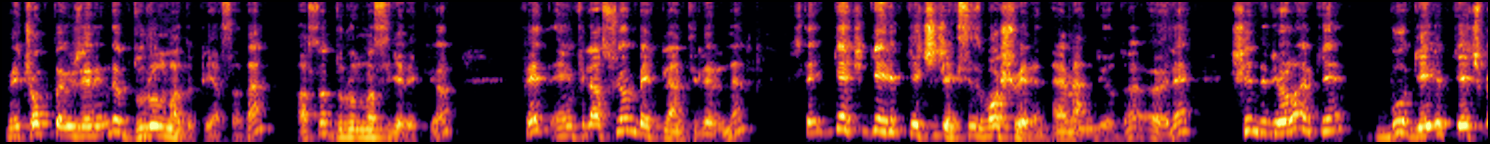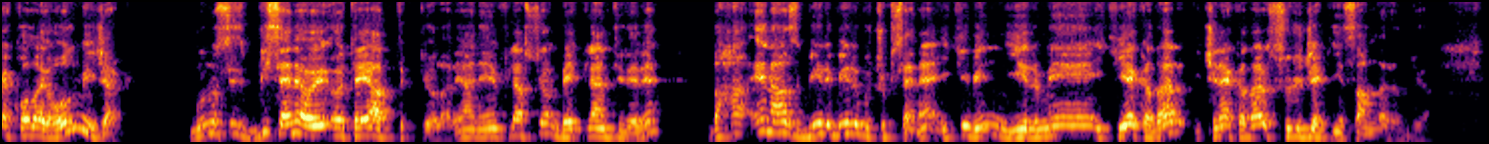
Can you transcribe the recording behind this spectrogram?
Ve çok da üzerinde durulmadı piyasada. Aslında durulması gerekiyor. FED enflasyon beklentilerini işte geç gelip geçecek siz boş verin hemen diyordu öyle. Şimdi diyorlar ki bu gelip geçme kolay olmayacak. Bunu siz bir sene öteye attık diyorlar. Yani enflasyon beklentileri daha en az bir, bir buçuk sene 2022'ye kadar içine kadar sürecek insanların diyor.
